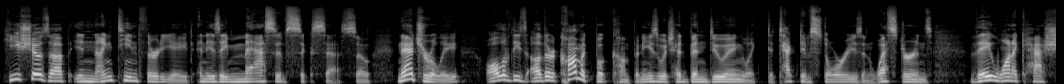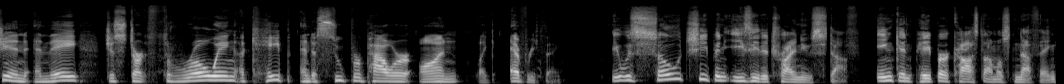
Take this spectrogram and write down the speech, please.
He shows up in 1938 and is a massive success. So, naturally, all of these other comic book companies, which had been doing like detective stories and westerns, they want to cash in and they just start throwing a cape and a superpower on like everything. It was so cheap and easy to try new stuff. Ink and paper cost almost nothing.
